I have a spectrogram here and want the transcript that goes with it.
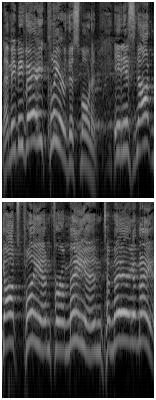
Let me be very clear this morning. It is not God's plan for a man to marry a man.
